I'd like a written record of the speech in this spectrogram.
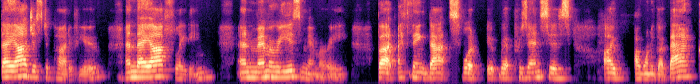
they are just a part of you and they are fleeting and memory is memory. But i think that's what it represents is i i want to go back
